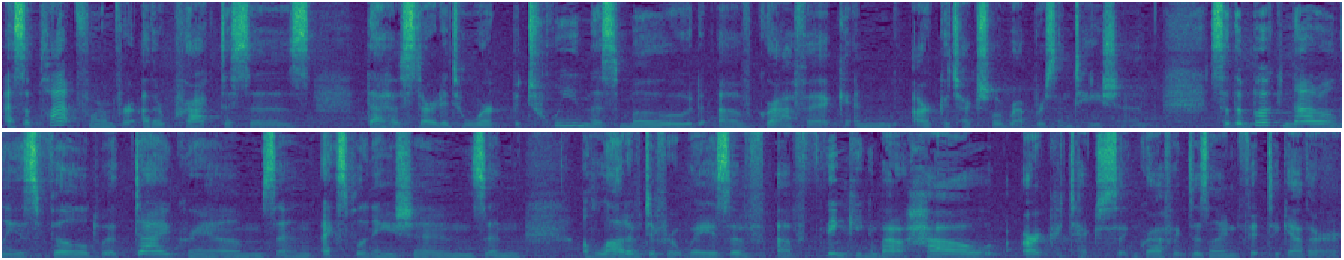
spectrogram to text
as a platform platform for other practices that have started to work between this mode of graphic and architectural representation. So the book not only is filled with diagrams and explanations and a lot of different ways of, of thinking about how architects and graphic design fit together,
